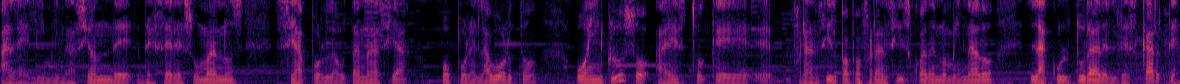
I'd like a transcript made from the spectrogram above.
a la eliminación de, seres humanos, sea por la eutanasia o por el aborto, o incluso a esto que eh, el Papa Francisco ha denominado la cultura del descarte.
